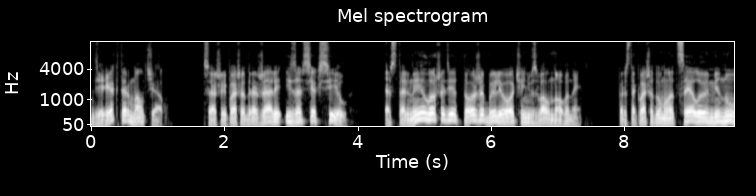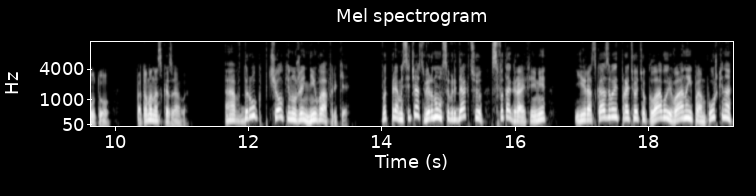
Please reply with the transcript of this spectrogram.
Директор молчал. Саша и Паша дрожали изо всех сил. Остальные лошади тоже были очень взволнованы. Простокваша думала целую минуту. Потом она сказала. «А вдруг Пчелкин уже не в Африке? Вот прямо сейчас вернулся в редакцию с фотографиями и рассказывает про тетю Клаву, Ивана и Пампушкина,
